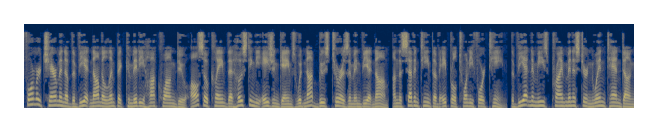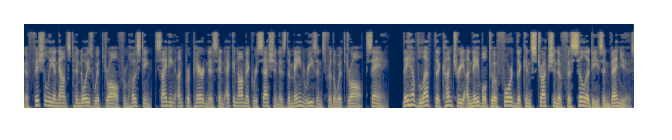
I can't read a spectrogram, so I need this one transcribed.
Former chairman of the Vietnam Olympic Committee Ha Quang Du also claimed that hosting the Asian Games would not boost tourism in Vietnam. On 17 April 2014, the Vietnamese Prime Minister Nguyen Tan Dung officially announced Hanoi's withdrawal from hosting, citing unpreparedness and economic recession as the main reasons for the withdrawal, saying, They have left the country unable to afford the construction of facilities and venues.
